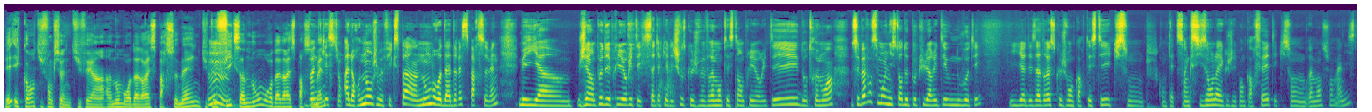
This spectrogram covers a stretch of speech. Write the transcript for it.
Et, et comment tu fonctionnes? Tu fais un, un nombre d'adresses par semaine? Tu te Mm. fixes un nombre d'adresses par Bonne semaine? question. Alors non, je me fixe pas un nombre d'adresses par semaine, mais il y a, j'ai un peu des priorités. C'est-à-dire qu'il y a des choses que je veux vraiment tester en priorité, d'autres moins. C'est pas forcément une histoire de popularité ou de nouveauté. Il y a des adresses que je vais encore tester et qui sont qui ont peut-être 5-6 ans là et que j'ai pas encore faites et qui sont vraiment sur ma liste.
